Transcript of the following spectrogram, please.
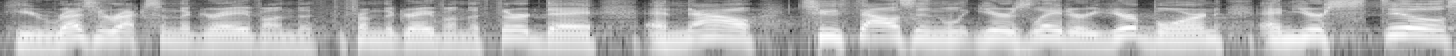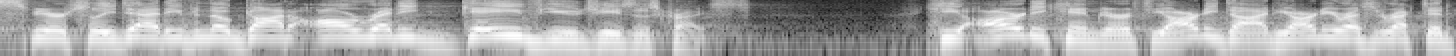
He resurrects from the grave on the, from the grave on the third day, and now, 2,000 years later, you're born, and you're still spiritually dead, even though God already gave you Jesus Christ. He already came to earth, he already died, he already resurrected,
